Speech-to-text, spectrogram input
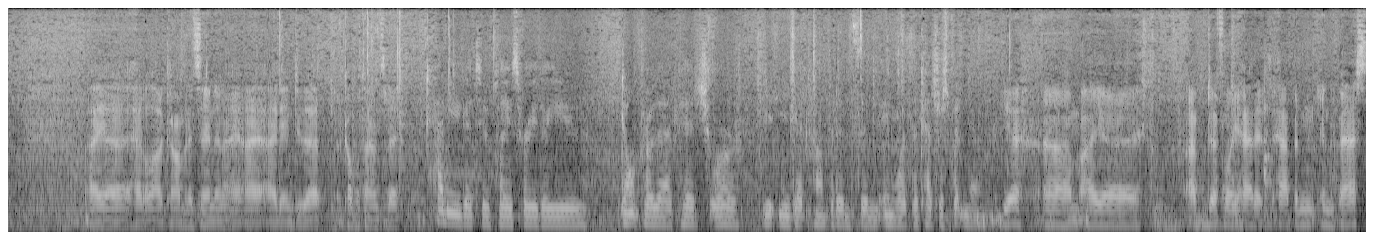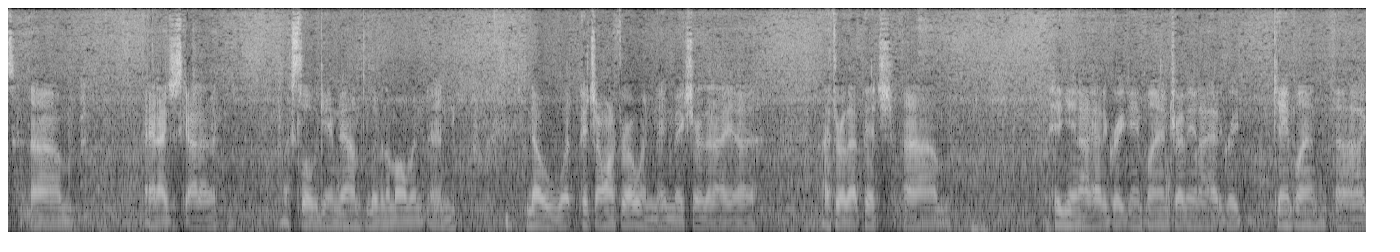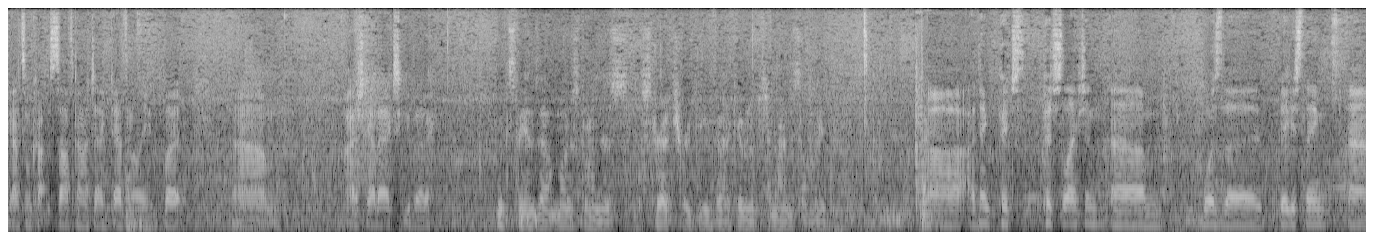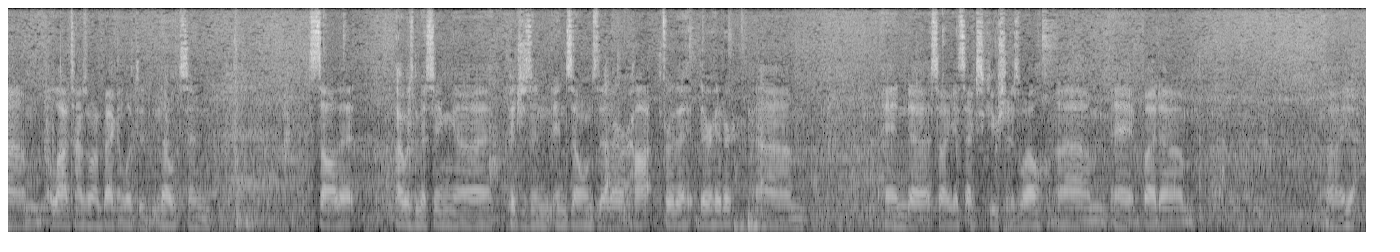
I uh, had a lot of confidence in, and I, I, I didn't do that a couple times today. How do you get to a place where either you don't throw that pitch or you, you get confidence in, in what the catcher's putting down? Yeah, um, I uh, I've definitely had it happen in the past, um, and I just gotta like, slow the game down, live in the moment, and know what pitch I want to throw, and, and make sure that I uh, I throw that pitch. Um, Higgy and I had a great game plan. Trevi and I had a great game plan. Uh, I got some co- soft contact definitely, but um, I just got to execute better. What stands out most on this stretch where you've uh, given up some runs so late? Uh, I think pitch pitch selection um, was the biggest thing. Um, a lot of times I went back and looked at notes and saw that I was missing uh, pitches in, in zones that are hot for the, their hitter, um, and uh, so I guess execution as well. Um, and, but um, uh, yeah.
